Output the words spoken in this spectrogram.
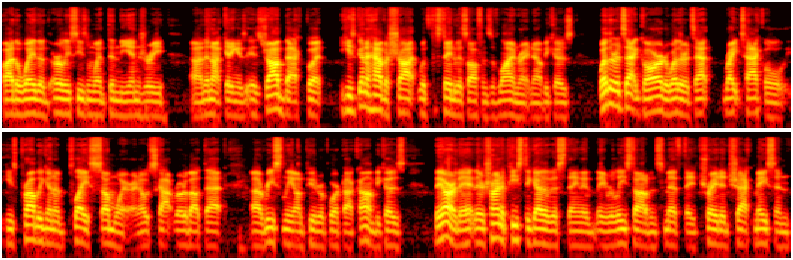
by the way the early season went, then the injury, uh, then not getting his, his job back. But he's going to have a shot with the state of this offensive line right now because whether it's at guard or whether it's at right tackle, he's probably going to play somewhere. I know Scott wrote about that uh, recently on PewterReport.com because they are they they're trying to piece together this thing. They, they released Donovan Smith, they traded Shaq Mason,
